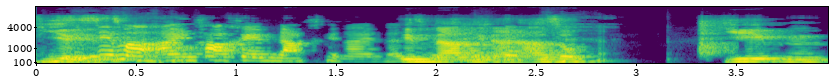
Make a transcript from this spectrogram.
wir ist jetzt. Ist immer einfacher im Nachhinein. Natürlich. Im Nachhinein. Also je,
